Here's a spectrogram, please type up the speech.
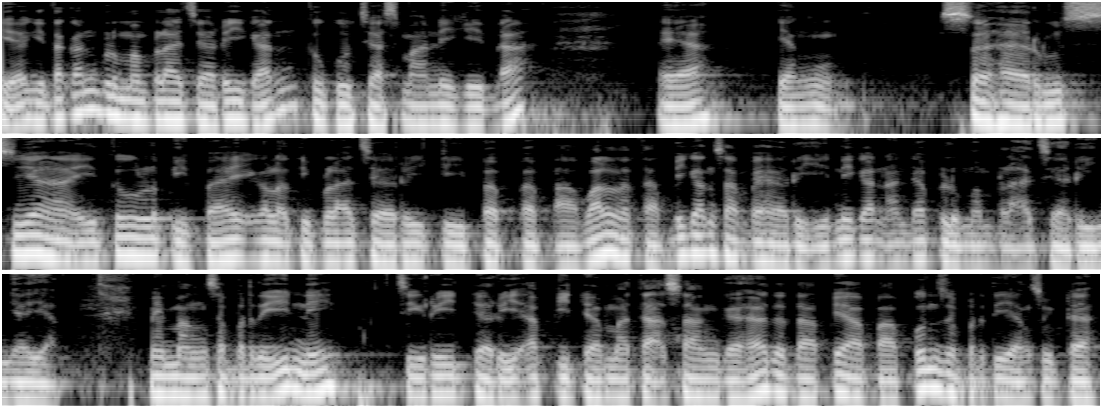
ya kita kan belum mempelajari kan tubuh jasmani kita ya yang seharusnya itu lebih baik kalau dipelajari di bab-bab awal tetapi kan sampai hari ini kan Anda belum mempelajarinya ya. Memang seperti ini ciri dari Abhidhamma Tak Sanggaha tetapi apa pun seperti yang sudah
